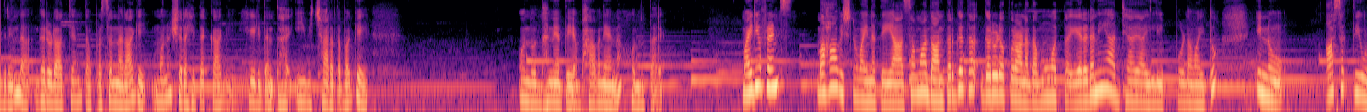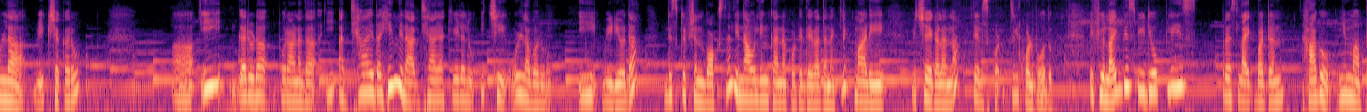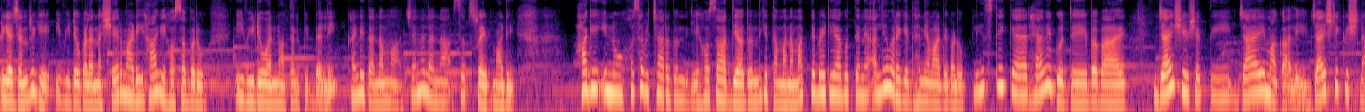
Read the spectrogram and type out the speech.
ಇದರಿಂದ ಗರುಡ ಅತ್ಯಂತ ಪ್ರಸನ್ನರಾಗಿ ಮನುಷ್ಯರ ಹಿತಕ್ಕಾಗಿ ಹೇಳಿದಂತಹ ಈ ವಿಚಾರದ ಬಗ್ಗೆ ಒಂದು ಧನ್ಯತೆಯ ಭಾವನೆಯನ್ನು ಹೊಂದುತ್ತಾರೆ. ಮೈ ಡಿಯರ್ ಫ್ರೆಂಡ್ಸ್ ಮಹಾವಿಷ್ಣು ವೈನತೆಯ ಸಂವಾದಾಂತರ್ಗತ ಗರುಡ ಪುರಾಣದ ಮೂವತ್ತ ಎರಡನೆಯ ಅಧ್ಯಾಯ ಇಲ್ಲಿ ಪೂರ್ಣವಾಯಿತು. ಇನ್ನು ಆಸಕ್ತಿಯುಳ್ಳ ವೀಕ್ಷಕರು ಈ ಗರುಡ ಪುರಾಣದ ಈ ಅಧ್ಯಾಯದ ಹಿಂದಿನ ಅಧ್ಯಾಯ ಕೇಳಲು ಇಚ್ಛೆ ಉಳ್ಳವರು ಈ ವಿಡಿಯೋದ ಡಿಸ್ಕ್ರಿಪ್ಷನ್ ಬಾಕ್ಸ್ನಲ್ಲಿ ನಾವು ಲಿಂಕನ್ನು ಕೊಟ್ಟಿದ್ದೇವೆ. ಅದನ್ನು ಕ್ಲಿಕ್ ಮಾಡಿ ವಿಷಯಗಳನ್ನು ತಿಳಿಸ್ಕೊಳ್, ತಿಳ್ಕೊಳ್ಬೋದು. If you like this video please press like button ಹಾಗೂ ನಿಮ್ಮ ಪ್ರಿಯ ಜನರಿಗೆ ಈ ವಿಡಿಯೋಗಳನ್ನು ಶೇರ್ ಮಾಡಿ ಹಾಗೆ ಹೊಸಬರು ಈ ವಿಡಿಯೋವನ್ನು ತಲುಪಿದ್ದಲ್ಲಿ ಖಂಡಿತ ನಮ್ಮ ಚಾನಲನ್ನು ಸಬ್ಸ್ಕ್ರೈಬ್ ಮಾಡಿ. ಹಾಗೆ ಇನ್ನು ಹೊಸ ವಿಚಾರದೊಂದಿಗೆ, ಹೊಸ ಅಧ್ಯಾಯದೊಂದಿಗೆ ತಮ್ಮನ್ನು ಮತ್ತೆ ಭೇಟಿಯಾಗುತ್ತೇನೆ. ಅಲ್ಲಿಯವರೆಗೆ ಧನ್ಯವಾದಗಳು. Please take care have a good day bye ಜೈ ಶಿವಶಕ್ತಿ ಜೈ ಮಕಾಲಿ ಜೈ ಶ್ರೀಕೃಷ್ಣ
